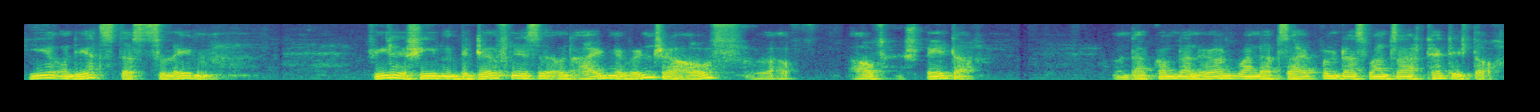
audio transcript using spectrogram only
Hier und Jetzt das zu leben. Viele schieben Bedürfnisse und eigene Wünsche auf, auf, auf später. Und da kommt dann irgendwann der Zeitpunkt, dass man sagt, hätte ich doch.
